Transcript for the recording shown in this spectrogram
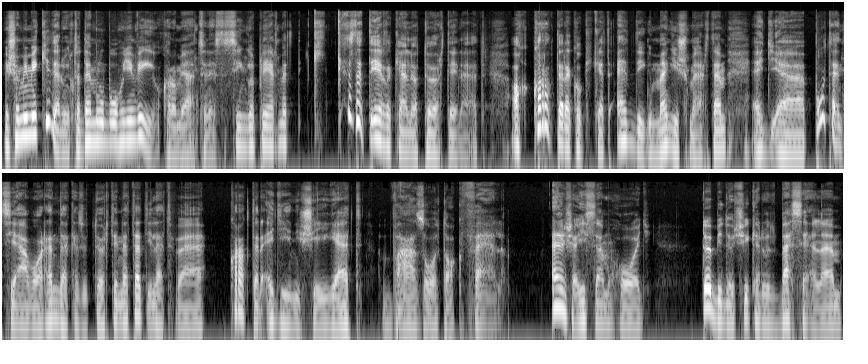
És ami még kiderült a demóból, hogy én végig akarom játszani ezt a single player-t, mert kezdett érdekelni a történet. A karakterek, akiket eddig megismertem, egy e, potenciával rendelkező történetet, illetve karakter egyéniséget vázoltak fel. El se hiszem, hogy több időt sikerült beszélnem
